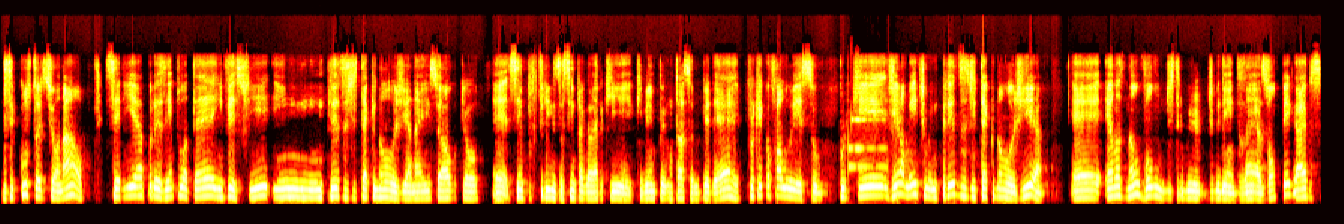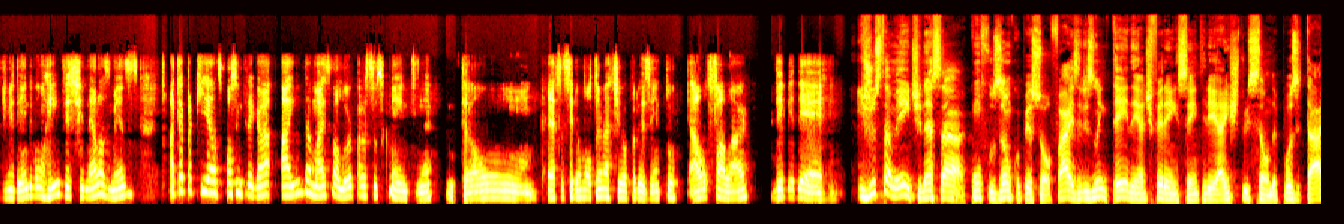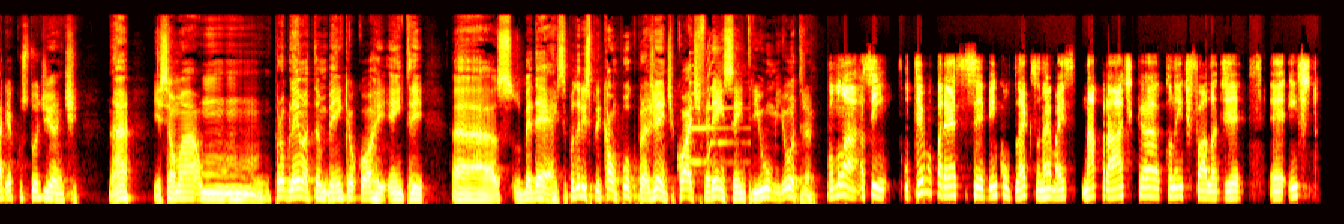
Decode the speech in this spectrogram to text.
esse custo adicional seria, por exemplo, até investir em empresas de tecnologia, né? Isso é algo que eu é, sempre friso assim para a galera que, que vem me perguntar sobre o BDR. Por que, que eu falo isso? Porque geralmente empresas de tecnologia é, elas não vão distribuir dividendos, né? Elas vão pegar esse dividendo e vão reinvestir nelas mesmas, até para que elas possam entregar ainda mais valor para seus clientes, né? Então, essa seria uma alternativa, por exemplo, ao falar de BDR. E justamente nessa confusão que o pessoal faz, eles não entendem a diferença entre a instituição depositária e a custodiante, né? Isso é uma, um problema também que ocorre entre uh, os BDR. Você poderia explicar um pouco para a gente qual a diferença entre uma e outra? Vamos lá, assim, o termo parece ser bem complexo, né? Mas na prática, quando a gente fala de é,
